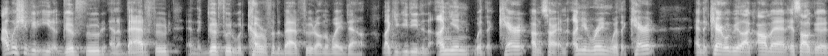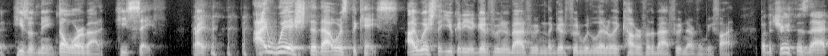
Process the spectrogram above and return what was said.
I wish you could eat a good food and a bad food, and the good food would cover for the bad food on the way down. Like you could eat an onion with a carrot. I'm sorry, an onion ring with a carrot, and the carrot would be like, oh man, it's all good. He's with me. Don't worry about it. He's safe. Right. I wish that that was the case. I wish that you could eat a good food and bad food, and the good food would literally cover for the bad food and everything would be fine. But the truth is that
